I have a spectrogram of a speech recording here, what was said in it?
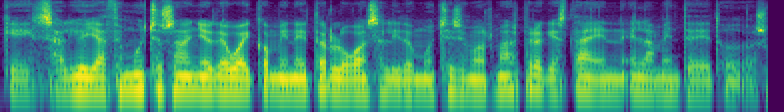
que, salió ya hace muchos años de Y Combinator, luego han salido muchísimos más, pero que está en, la mente de todos.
